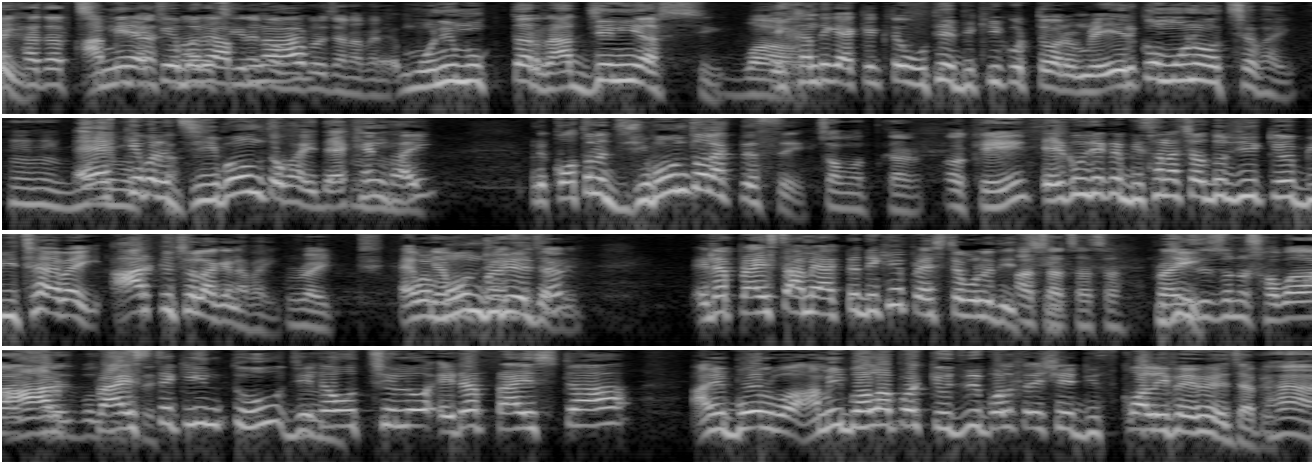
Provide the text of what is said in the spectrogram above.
দেখা যাচ্ছে আমি একেবারে আপনার মণিমুক্তার রাজ্যে নিয়ে আসছি। এখান থেকে এক একটা উঠে বিক্রি করতে পারবেন ভাই। এরকম মনে হচ্ছে ভাই। একেবারে জীবন্ত ভাই। দেখেন ভাই কতটা জীবন্ত লাগতেছে। চমৎকার ওকে এরকম যে একটা বিছানা চাদর যদি কেউ বিছায় ভাই আর কিছু লাগে না ভাই। রাইট একবার মন জুড়িয়ে যাবে। এটা প্রাইসটা আমি একটা দেখে প্রাইসটা বলে দিচ্ছি। আচ্ছা, আচ্ছা, আচ্ছা। প্রাইসের জন্য সবাই আর প্রাইস প্রাইসটা কিন্তু যেটা হচ্ছিল এটা প্রাইসটা আমি বলব আমি বলার পর কেউ যদি বলে তাহলে সে ডিসকোয়ালিফাই হয়ে যাবে। হ্যাঁ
